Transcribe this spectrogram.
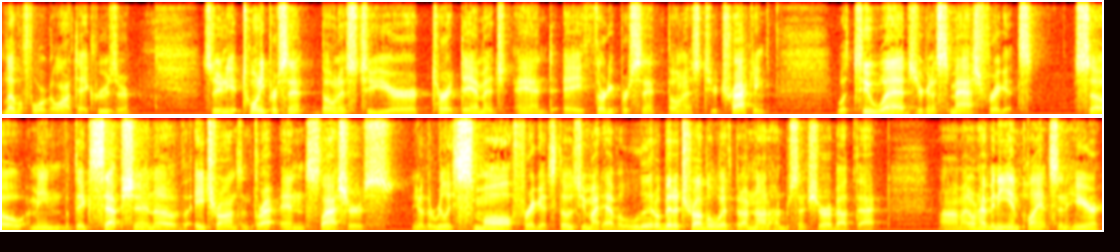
level 4 Gallente cruiser. So you're going to get 20% bonus to your turret damage and a 30% bonus to your tracking. With two webs, you're going to smash frigates. So, I mean, with the exception of Atrons and, and Slashers, you know, the really small frigates, those you might have a little bit of trouble with, but I'm not 100% sure about that. Um, I don't have any implants in here.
